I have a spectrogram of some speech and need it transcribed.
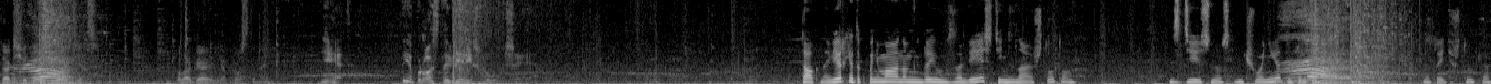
Так считает твой отец. Полагаю, я просто наивен. Нет, ты просто веришь в лучшее. Так, наверх, я так понимаю, нам не дают залезть. Я не знаю, что там. Здесь у нас ничего нет, но только вот эти штуки.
